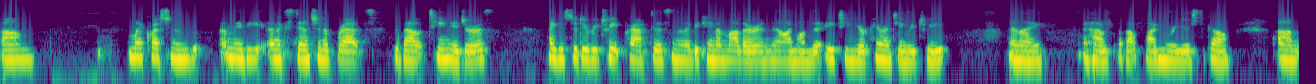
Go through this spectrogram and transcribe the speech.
Um, my question is maybe an extension of Brett's. About teenagers. I used to do retreat practice and then I became a mother and now I'm on the 18 year parenting retreat and I, I have about five more years to go um,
